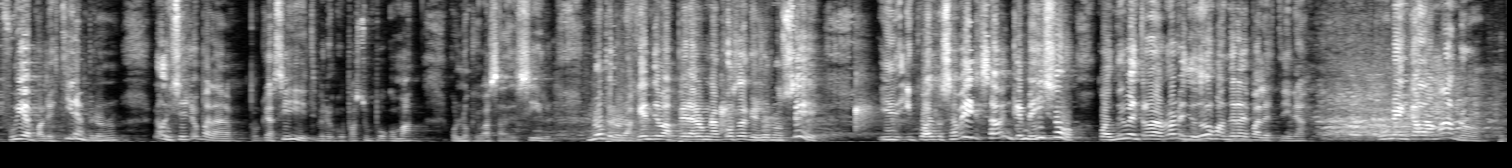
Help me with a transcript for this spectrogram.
Fui a Palestina, pero no, no, dice yo para, porque así te preocupas un poco más con lo que vas a decir. No, pero la gente va a esperar una cosa que yo no sé. Y, cuando, ¿saben, ¿saben qué me hizo? Cuando iba a entrar a hablar me dio dos banderas de Palestina. Una en cada mano.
